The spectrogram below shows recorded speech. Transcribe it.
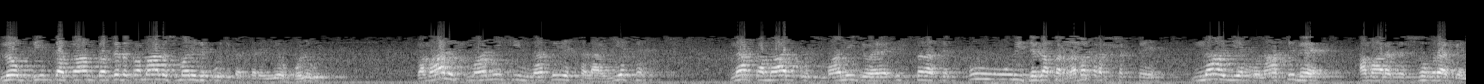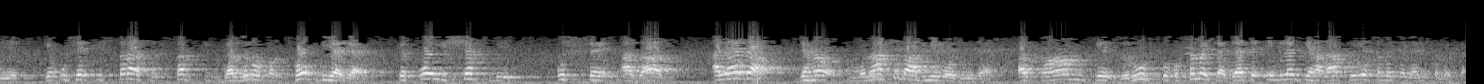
لوگ دین کا کام کرتے تو کمال عثمانی سے پوچھ کر کریں۔ یہ غلو۔ کمال عثمانی کی نہ تو یہ صلاحیت ہے نہ کمال عثمانی جو ہے اس طرح سے پوری جگہ پر ربط رکھ سکتے ہیں، نہ یہ مناسب ہے ہمارا سغرا کے لیے کہ اسے اس طرح سے سب کی گردنوں پر تھوک دیا جائے کہ کوئی شخص بھی اس سے آزاد، علیحدہ جہاں مناسب آدمی موجود ہے اور کام کے ضرور کو وہ سمجھتا ہے، جیسے انگلینڈ کے حالات کو یہ سمجھتا میں نہیں سمجھتا۔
